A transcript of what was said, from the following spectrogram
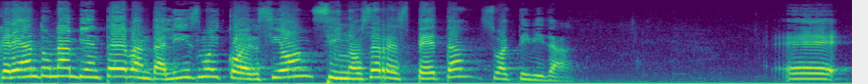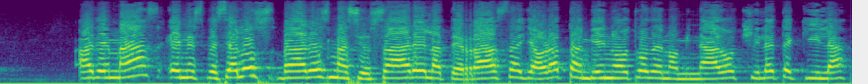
creando un ambiente de vandalismo y coerción si no se respeta su actividad. Eh, además, en especial los bares Maciosare, La Terraza y ahora también otro denominado Chile Tequila,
